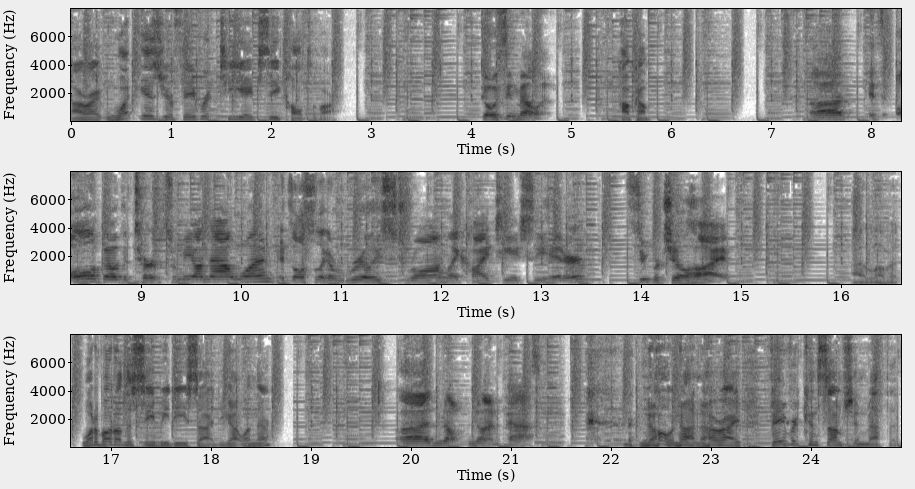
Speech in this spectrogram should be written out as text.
All right. What is your favorite THC cultivar? Dosi Melon. How come? Uh, it's all about the terps for me on that one. It's also like a really strong, like high THC hitter. Super chill high. I love it. What about on the CBD side? You got one there? Uh, no, none. Pass. no, none. All right. Favorite consumption method?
